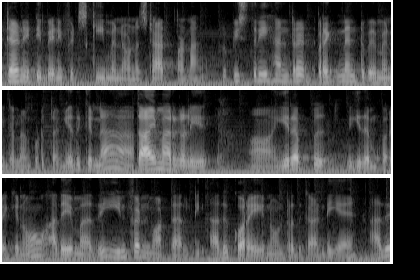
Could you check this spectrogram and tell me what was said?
maternity benefit ஸ்கீம்னு ஒன்று ஸ்டார்ட் பண்ணாங்க. ருபீஸ் த்ரீ ஹண்ட்ரட் ப்ரெக்னென்ட் விமெனுக்கெல்லாம் கொடுத்தாங்க. எதுக்குன்னா தாய்மார்கள் இறப்பு விகிதம் குறைக்கணும். அதே மாதிரி இன்ஃபென்ட் மார்ட்டாலிட்டி அது குறையணுன்றதுக்காண்டியே அது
